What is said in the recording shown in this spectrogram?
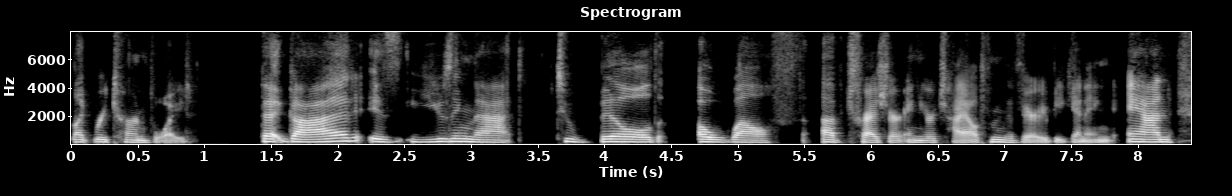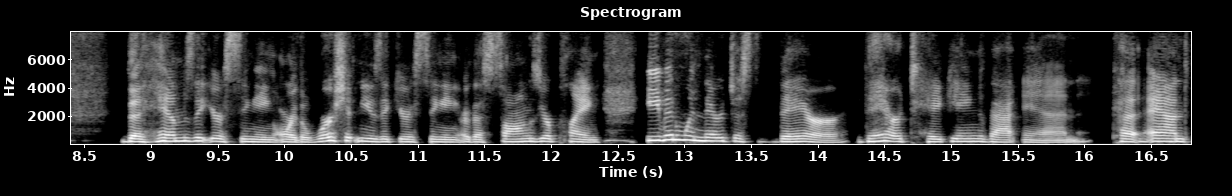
like return void. That God is using that to build a wealth of treasure in your child from the very beginning. And the hymns that you're singing or the worship music you're singing or the songs you're playing, even when they're just there, they are taking that in. Mm-hmm. And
